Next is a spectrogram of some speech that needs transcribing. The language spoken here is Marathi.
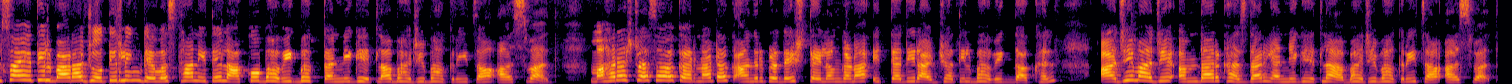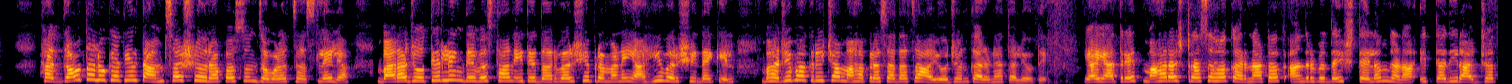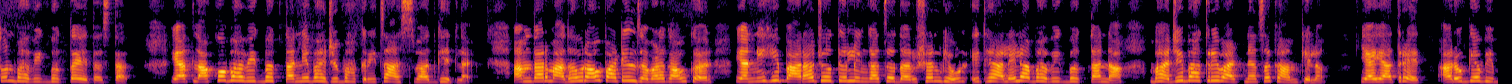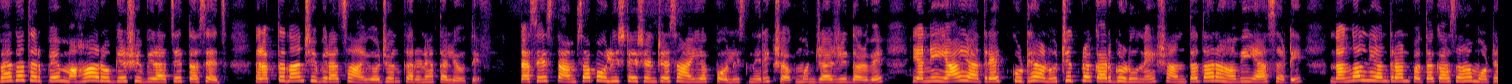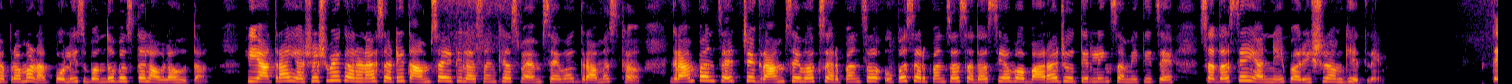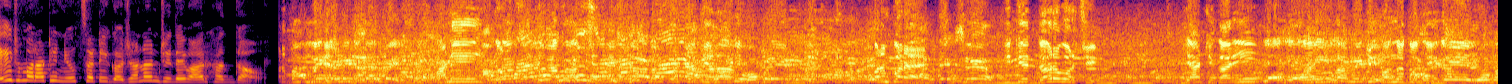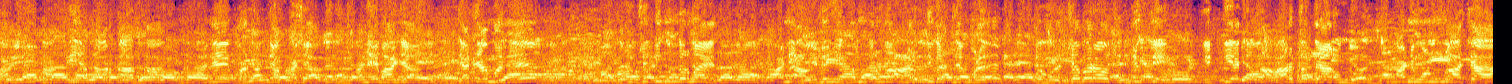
येथील बारा ज्योतिर्लिंग देवस्थान इथे लाखो भाविक भक्तांनी घेतला भाजी भाकरीचा आस्वाद. महाराष्ट्रासह कर्नाटक आंध्र प्रदेश तेलंगणा इत्यादी राज्यातील भाविक दाखल. आजी माजी आमदार खासदार यांनी घेतला भाजी भाकरीचा आस्वाद. हदगाव तालुक्यातील तामसा शहरापासून जवळच असलेल्या बारा ज्योतिर्लिंग देवस्थान इथे दरवर्षीप्रमाणे याही वर्षी देखील भाजी भाकरीच्या महाप्रसादाचं आयोजन करण्यात आले होते. या यात्रेत महाराष्ट्रासह कर्नाटक आंध्र प्रदेश तेलंगणा इत्यादी राज्यातून भाविक भक्त येत असतात. यात लाखो भाविक भक्तांनी भाजी भाकरीचा आस्वाद घेतलाय. आमदार माधवराव पाटील जवळगावकर यांनीही बारा ज्योतिर्लिंगाचं दर्शन घेऊन इथे आलेल्या भाविक भक्तांना भाजी भाकरी वाटण्याचं काम केलं. या यात्रेत आरोग्य विभागातर्फे महाआरोग्य शिबिराचे तसेच रक्तदान शिबिराचं आयोजन करण्यात आले होते. तसेच तामसा पोलीस स्टेशनचे सहाय्यक पोलीस निरीक्षक मुंजाजी दळवे यांनी या यात्रेत कुठे अनुचित प्रकार घडू नये शांतता राहावी यासाठी दंगल नियंत्रण पथकासह मोठ्या प्रमाणात पोलीस बंदोबस्त लावला होता. ही यात्रा यशस्वी करण्यासाठी तामसा येथील असंख्य स्वयंसेवक ग्रामस्थ ग्रामपंचायतचे ग्रामसेवक सरपंच उपसरपंच सदस्य व बारा ज्योतिर्लिंग समितीचे सदस्य यांनी परिश्रम घेतले. तेज मराठी न्यूजसाठी गजानन जिदेवार हदगाव. आणि परंपरा आहे इथे दरवर्षी या ठिकाणी भाजी भाकरीची पंगत होती. भाजी भाकरी याचा अर्थ असा अनेक प्रकारच्या भाज्या अनेक भाज्या ज्याच्यामध्ये औषधी गुणधर्म आहेत. आणि औषधी गुणधर्म आरोग्य असल्यामुळे ते वर्षभर औषध इतकी याच्याचा अर्क तयार होतो. आणि म्हणून अशा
